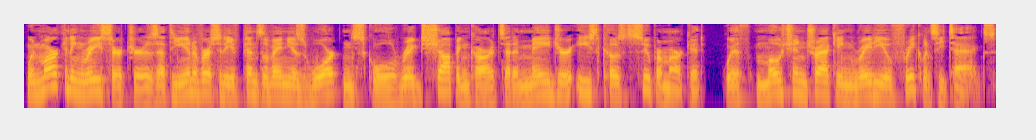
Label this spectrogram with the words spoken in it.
When marketing researchers at the University of Pennsylvania's Wharton School rigged shopping carts at a major East Coast supermarket with motion tracking radio frequency tags,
